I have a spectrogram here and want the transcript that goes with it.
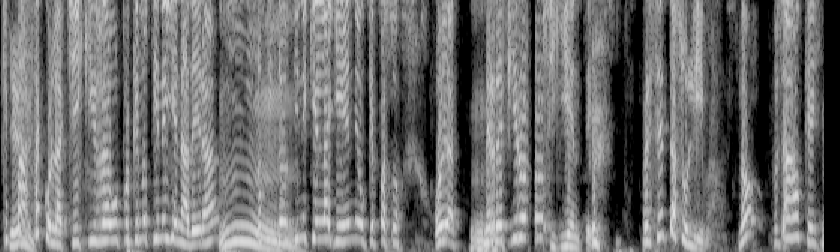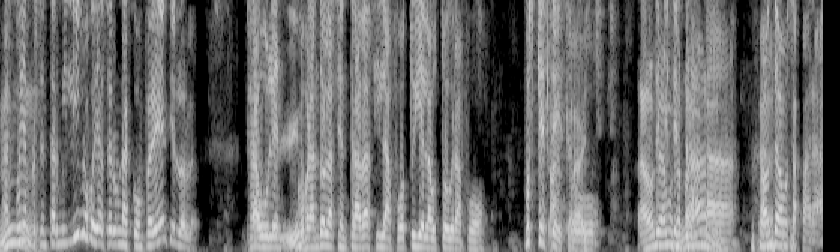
¿Qué pasa con la chiquis, Raúl? ¿Por qué no tiene llenadera? ¿No, tiene, mm. tiene quien la llene o qué pasó? Oigan, me refiero a lo siguiente. Presenta su libro, ¿no? Pues, ah, ok, voy a mm. presentar mi libro, voy a hacer una conferencia. Raúl, cobrando las entradas y la foto y el autógrafo. Pues, ¿qué es ah, eso? ¿A dónde vamos a parar? ¿A dónde vamos a parar?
